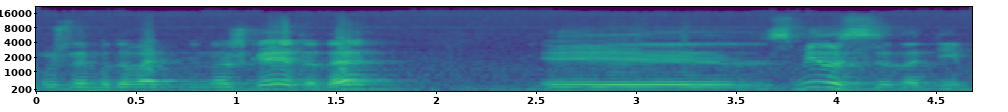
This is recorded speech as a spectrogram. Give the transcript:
Нужно ему давать немножко это, да? И смилоститься над ним.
